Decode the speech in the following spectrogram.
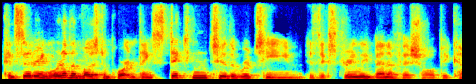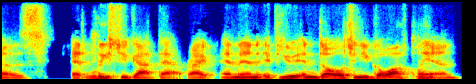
considering what are the most important things sticking to the routine is extremely beneficial because at least you got that right and then if you indulge and you go off plan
